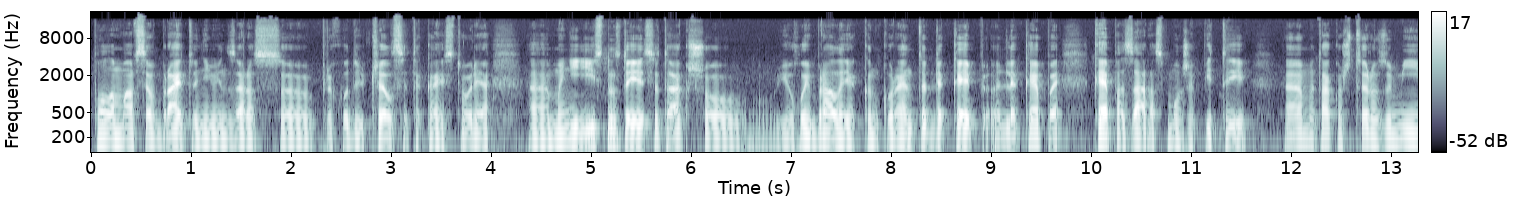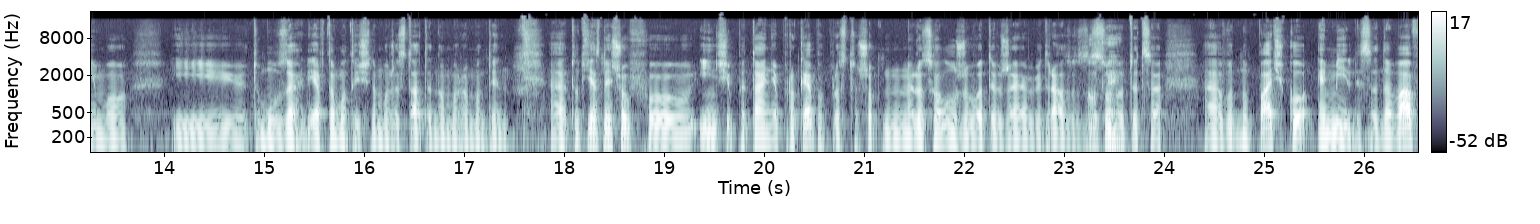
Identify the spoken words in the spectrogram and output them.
поламався в Брайтоні. Він зараз е, приходить в Челсі. Така історія. Е, мені дійсно здається так, що його і брали як конкурента для Кеп, для Кепи. Кепа зараз може піти. Е, ми також це розуміємо і тому взагалі автоматично може стати номером один. Е, тут я знайшов інші питання про кепа, просто щоб не розгалужувати вже відразу засунути okay. це е, в одну пачку. Еміль задавав.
